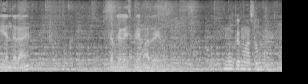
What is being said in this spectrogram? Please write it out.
ये अंदर आए सब जगह स्प्रे मार रहे हैं मुंह पे मास्क लगा मास्क ये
